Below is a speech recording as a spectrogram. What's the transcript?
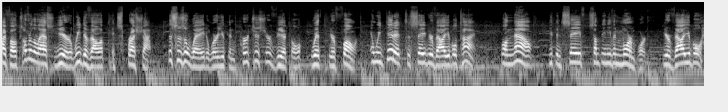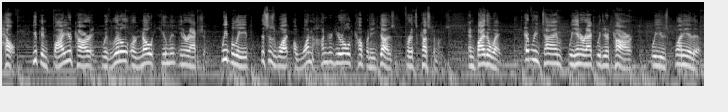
Hi folks, over the last year we developed Express Shop. This is a way to where you can purchase your vehicle with your phone. And we did it to save your valuable time. Well now you can save something even more important, your valuable health. You can buy your car with little or no human interaction. We believe this is what a 100-year-old company does for its customers. And by the way, every time we interact with your car, we use plenty of this.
